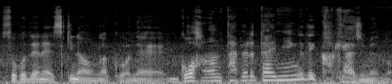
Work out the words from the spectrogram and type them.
そこでね好きな音楽をねご飯食べるタイミングでかけ始めるの。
